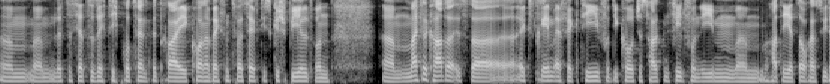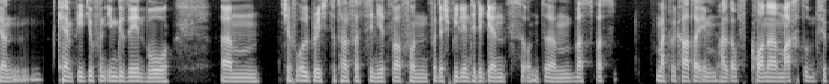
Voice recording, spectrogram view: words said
Ähm, ähm, letztes Jahr zu 60 Prozent mit drei Cornerbacks und zwei Safeties gespielt und ähm, Michael Carter ist da äh, extrem effektiv und die Coaches halten viel von ihm. Ähm, hatte jetzt auch erst wieder ein Camp-Video von ihm gesehen, wo ähm, Jeff Ulbrich total fasziniert war von, von der Spielintelligenz und ähm, was, was Michael Carter eben halt auf Corner macht und für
